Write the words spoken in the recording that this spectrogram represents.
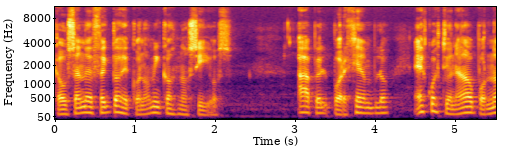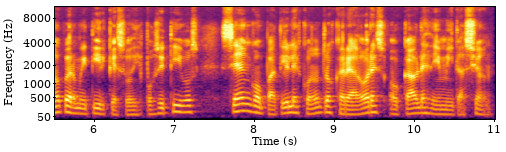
causando efectos económicos nocivos. Apple, por ejemplo, es cuestionado por no permitir que sus dispositivos sean compatibles con otros cargadores o cables de imitación.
